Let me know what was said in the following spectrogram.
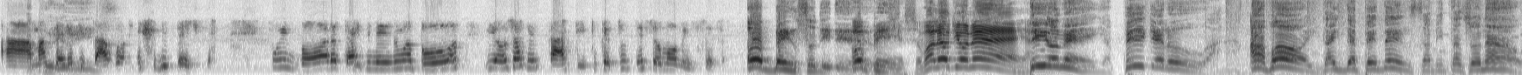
a, a matéria que estava em texto. Fui embora, terminei numa boa e hoje a gente está aqui, porque tudo tem seu momento, César. Ô, benção de Deus. Ô, benção. Valeu, Dionéia. Dionéia Figueiroa, a voz da independência habitacional.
